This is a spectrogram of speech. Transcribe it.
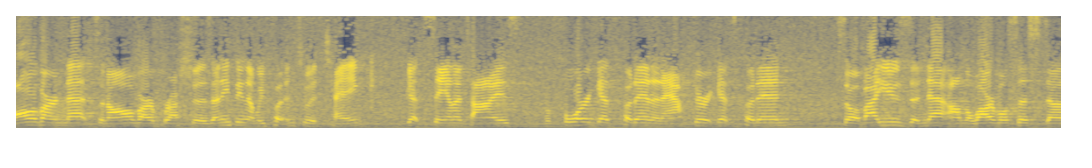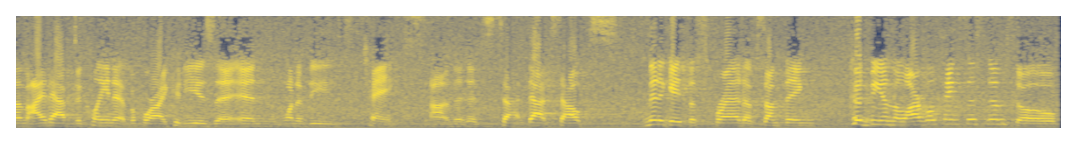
all of our nets and all of our brushes. Anything that we put into a tank gets sanitized before it gets put in and after it gets put in. So if I used a net on the larval system, I'd have to clean it before I could use it in one of these tanks. Um, and it's that helps mitigate the spread of something could be in the larval tank system. So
